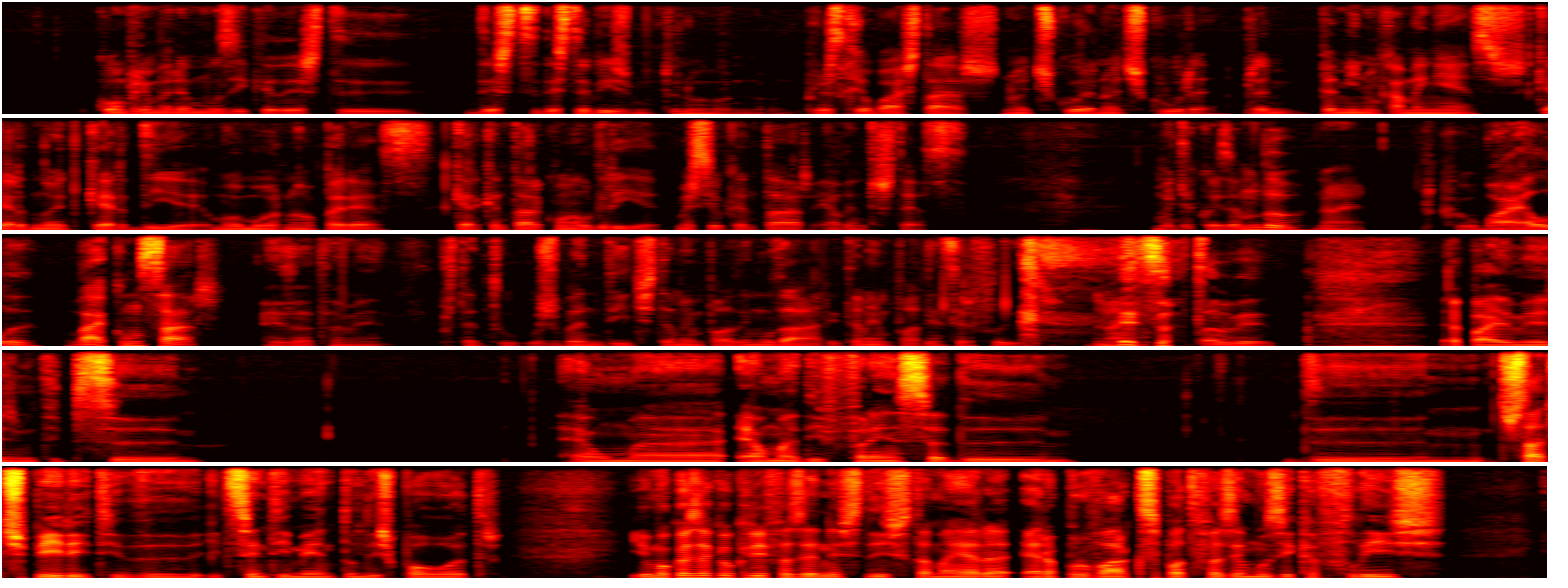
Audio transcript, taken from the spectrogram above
com a primeira música deste, deste, deste abismo. Tu no, no, por este rio abaixo estás noite escura, noite escura, para, para mim nunca amanheces, quer de noite, quer de dia, o meu amor não aparece, quer cantar com alegria, mas se eu cantar, ela entristece. Muita coisa mudou, não é? Porque o baile vai começar. Exatamente. Portanto, os bandidos também podem mudar e também podem ser felizes. É? Exatamente. É pá, é mesmo. Tipo, se. É uma, é uma diferença de, de, de estado de espírito e de, e de sentimento de um disco para o outro. E uma coisa que eu queria fazer neste disco também era, era provar que se pode fazer música feliz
